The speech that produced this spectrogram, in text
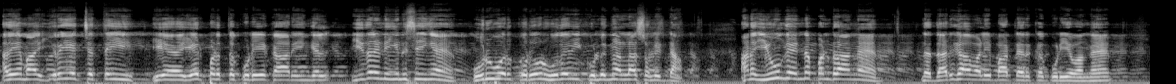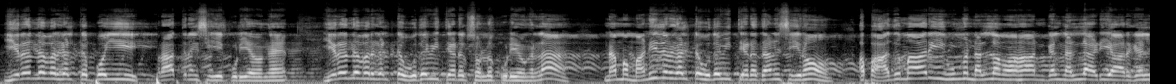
அதே மாதிரி இறையச்சத்தை ஏ- ஏற்படுத்தக்கூடிய காரியங்கள் இதில் நீங்க என்ன செய்யுங்க? ஒருவருக்கொருவர் உதவி கொள்ளுங்க நல்லா சொல்லிட்டான். ஆனா இவங்க என்ன பண்றாங்க? இந்த தர்கா வழிபாட்டில் இருக்கக்கூடியவங்க இறந்தவர்கள்ட்ட போய் பிரார்த்தனை செய்யக்கூடியவங்க இறந்தவர்கள்ட்ட உதவி தேட சொல்லக்கூடியவங்கலாம் நம்ம மனிதர்கள்ட்ட உதவி தேட தானே செய்கிறோம் அப்போ அது மாதிரி இவங்க நல்ல மகான்கள் நல்ல அடியார்கள்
